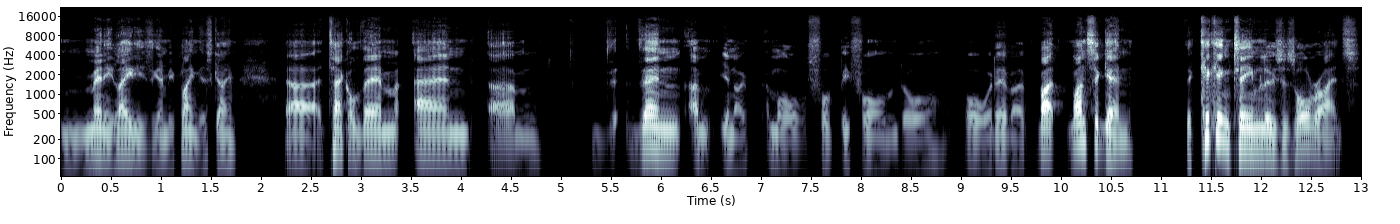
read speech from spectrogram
many ladies are going to be playing this game uh, tackle them, and um, th- then um, you know a more foot be formed or or whatever. But once again, the kicking team loses all rights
